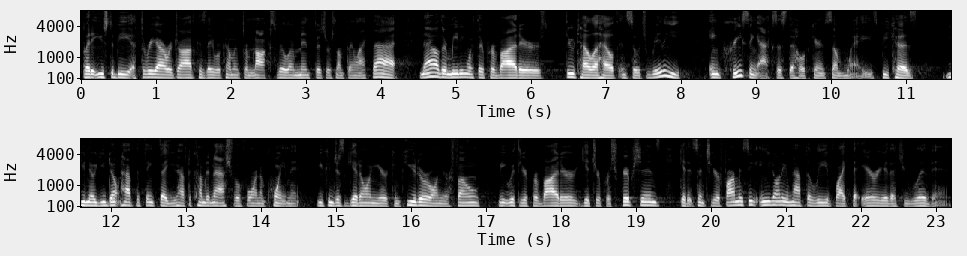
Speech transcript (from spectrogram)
but it used to be a three hour drive because they were coming from Knoxville or Memphis or something like that. Now they're meeting with their providers through telehealth. And so it's really increasing access to healthcare in some ways because you know you don't have to think that you have to come to Nashville for an appointment. You can just get on your computer or on your phone, meet with your provider, get your prescriptions, get it sent to your pharmacy, and you don't even have to leave like the area that you live in.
